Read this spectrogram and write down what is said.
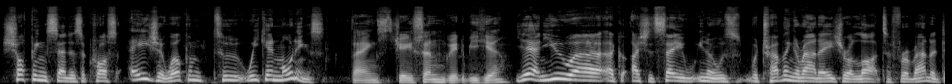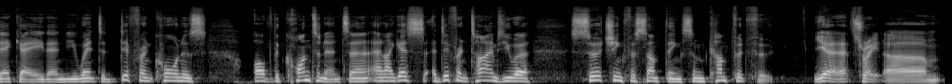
shopping centers across Asia. Welcome to Weekend Mornings. Thanks, Jason. Great to be here. Yeah, and you, uh, I should say, you know, was, were traveling around Asia a lot for around a decade, and you went to different corners of the continent. Uh, and I guess at different times you were searching for something, some comfort food. Yeah, that's right. Um,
